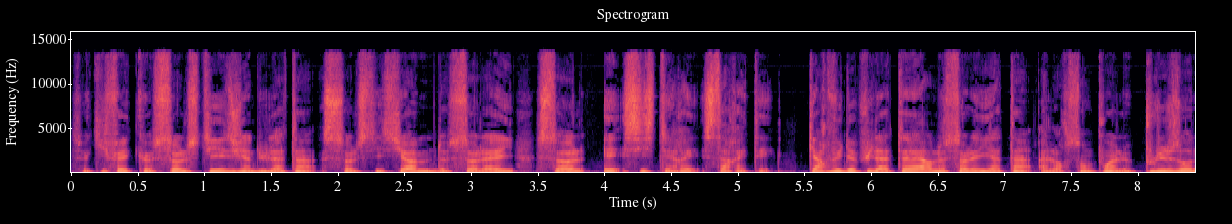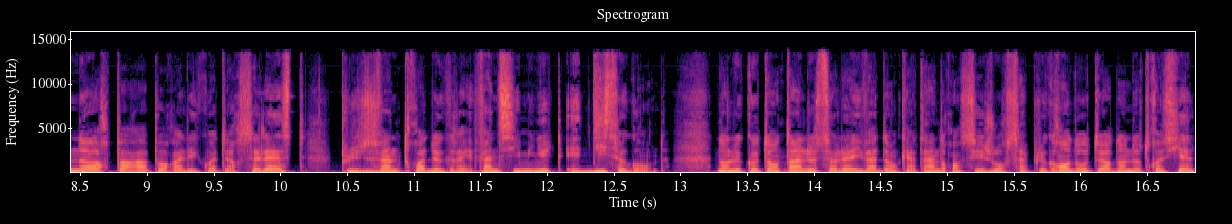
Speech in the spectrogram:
ce qui fait que solstice vient du latin solstitium, de soleil, sol, et sistere, s'arrêter. Car vu depuis la Terre, le Soleil atteint alors son point le plus au nord par rapport à l'équateur céleste, plus 23 degrés 26 minutes et 10 secondes. Dans le Cotentin, le Soleil va donc atteindre en ces jours sa plus grande hauteur dans notre ciel,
